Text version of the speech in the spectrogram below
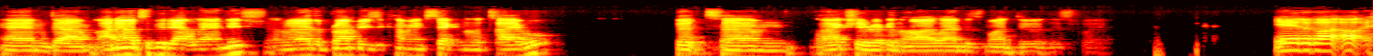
And um, I know it's a bit outlandish. And I know the Brumbies are coming second on the table. But um, I actually reckon the Highlanders might do it this week. Yeah, look, I,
